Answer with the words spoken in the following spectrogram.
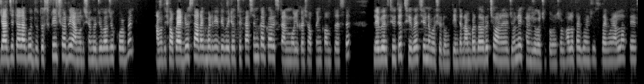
যার যেটা লাগবে দুটো স্ক্রিনশট দিয়ে আমাদের সঙ্গে যোগাযোগ করবেন। আমাদের শপ অ্যাড্রেসে আরেকবার দিয়ে দেবো। এটা হচ্ছে ফ্যাশন কাকার স্টান মল্লিকা শপিং কমপ্লেক্সে লেভেল থ্রিতে three by three number showroom তিনটা নাম্বার দেওয়া রয়েছে। অনলাইনের জন্য এখানে যোগাযোগ করবেন। সব ভালো থাকবেন, সুস্থ থাকবেন। আল্লাহ হাফেজ।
